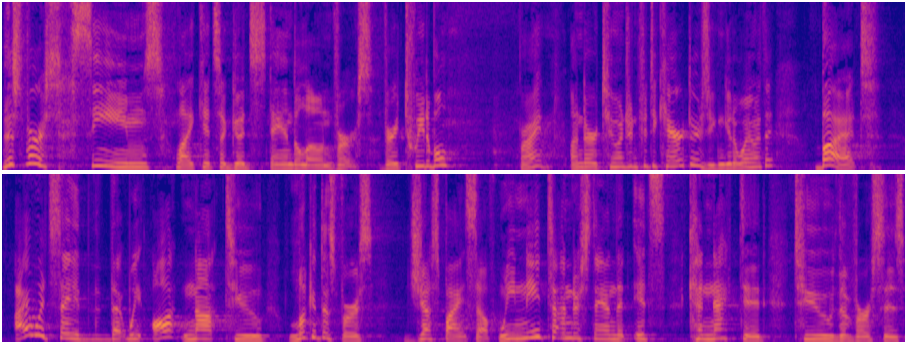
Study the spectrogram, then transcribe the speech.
This verse seems like it's a good standalone verse. Very tweetable, right? Under 250 characters, you can get away with it. But I would say that we ought not to look at this verse just by itself. We need to understand that it's connected to the verses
